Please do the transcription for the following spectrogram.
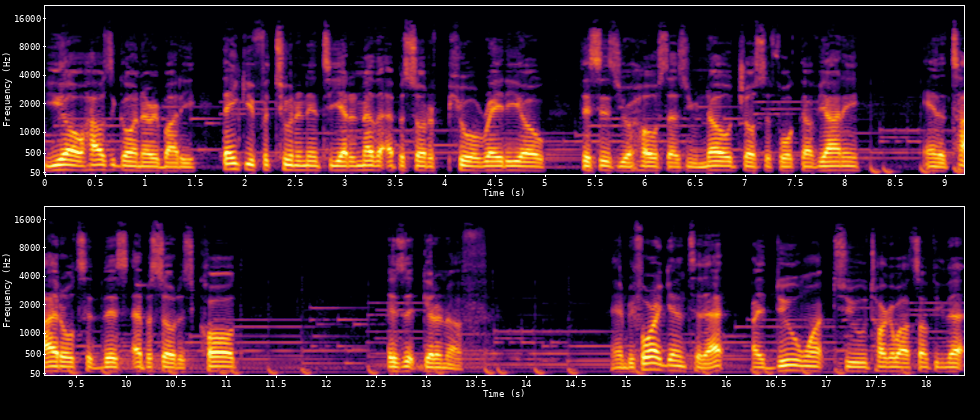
Yo, how's it going, everybody? Thank you for tuning in to yet another episode of Pure Radio. This is your host, as you know, Joseph Octaviani, and the title to this episode is called Is It Good Enough? And before I get into that, I do want to talk about something that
